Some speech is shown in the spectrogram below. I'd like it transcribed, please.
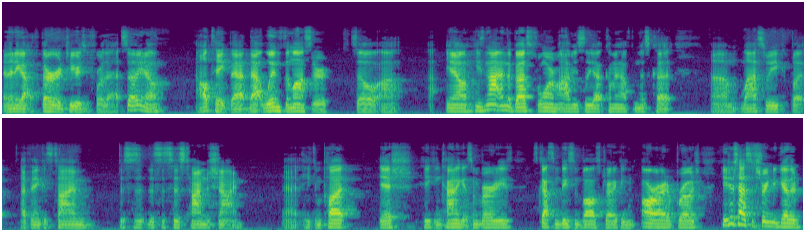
and then he got third two years before that. So you know, I'll take that. That wins the monster. So uh, you know, he's not in the best form, obviously, out coming off the miscut um, last week. But I think it's time. This is this is his time to shine. Uh, he can putt ish. He can kind of get some birdies. He's got some decent ball striking. All right approach. He just has to string together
